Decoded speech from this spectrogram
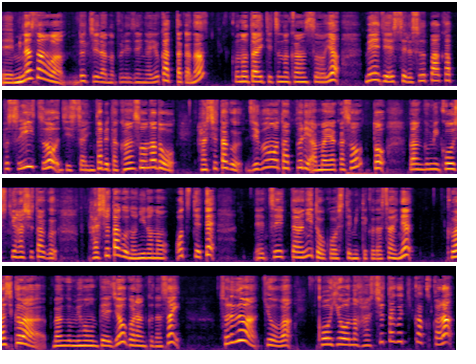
えー皆さんはどちらのプレゼンが良かったかな？この対決の感想や、明治エッセルスーパーカップスイーツを実際に食べた感想などを、ハッシュタグ、自分をたっぷり甘やかそうと、番組公式ハッシュタグ、ハッシュタグ乃木ののをつけて、えーツイッターに投稿してみてくださいね。詳しくは番組ホームページをご覧ください。それでは今日は好評のハッシュタグ企画から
